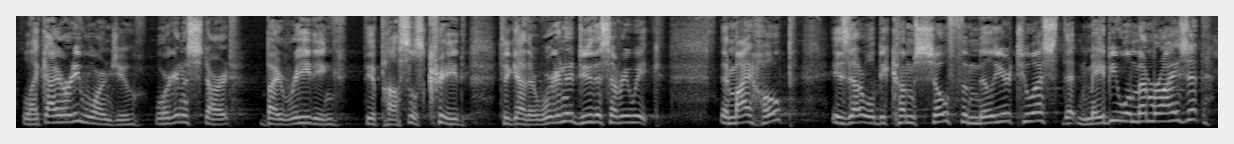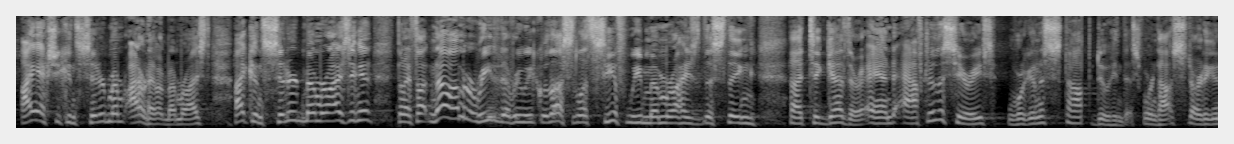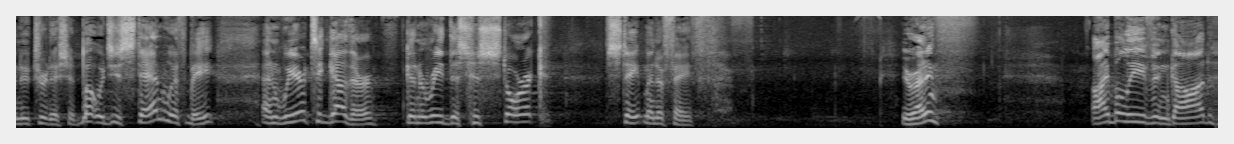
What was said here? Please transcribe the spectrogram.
like I already warned you, we're going to start by reading the Apostles' Creed together. We're going to do this every week. And my hope is that it will become so familiar to us that maybe we'll memorize it. I actually considered, mem- I don't have it memorized. I considered memorizing it, but I thought, no, I'm going to read it every week with us. Let's see if we memorize this thing uh, together. And after the series, we're going to stop doing this. We're not starting a new tradition. But would you stand with me? And we're together going to read this historic statement of faith. You ready? I believe in God,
